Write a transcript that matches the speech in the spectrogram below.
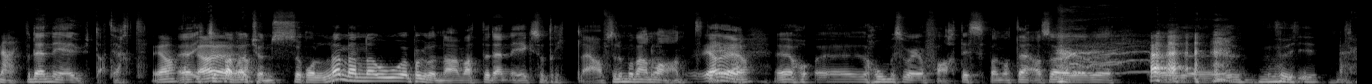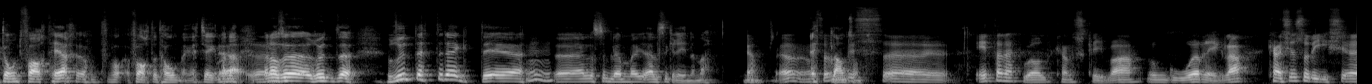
Nei. For den er utdatert. Ja, Eh, ja, Ikke bare ja. kjønnsrollene, men òg pga. at den er jeg så drittlei av. Så det må være noe annet. Det Ja, ja, ja. er uh, ho- eh, home is where your fart is, på en måte. Altså eh, eh, Don't fart her, fart at home. Jeg vet ikke. Men, Ja, ja. men altså, rydd, rydd etter deg. Det, Mm. eh, ellers så blir vi ellers så griner vi. Ja, ja, annet hvis uh, Internett World kan skrive noen gode regler, kanskje så de ikke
